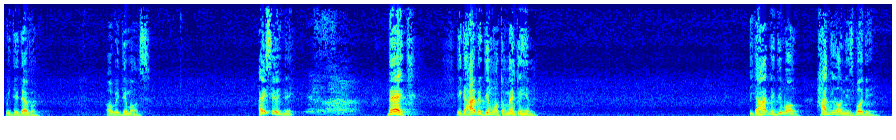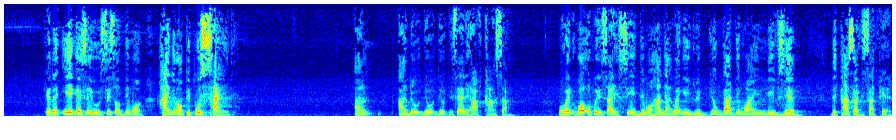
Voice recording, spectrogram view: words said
with the devil or with demons. Are you still with me? Yes, but he can have a demon tormenting him. He can have a demon hanging on his body. Ear can say you will see some demon hanging on people's side. And and they, they, they say they have cancer. But when God opens his eyes, see a demon hanging, and when he rebuke that demon and he leaves them, the cancer disappear.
